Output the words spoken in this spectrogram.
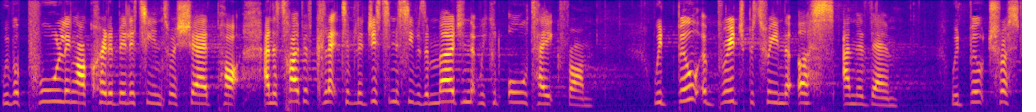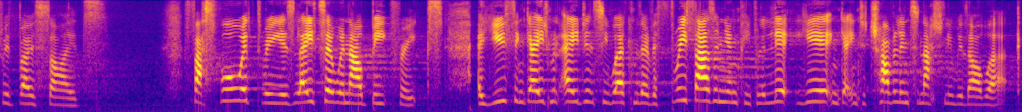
We were pooling our credibility into a shared pot, and a type of collective legitimacy was emerging that we could all take from. We'd built a bridge between the us and the them. We'd built trust with both sides. Fast forward three years later, we're now Beatfreeks, a youth engagement agency working with over 3,000 young people a year and getting to travel internationally with our work.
